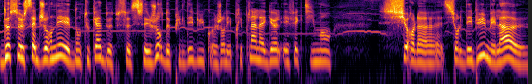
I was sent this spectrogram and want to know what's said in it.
de ce- cette journée, en tout cas de ce séjour depuis le début. J'en ai pris plein la gueule, effectivement, sur le, sur le début, mais là, euh,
